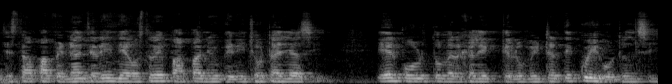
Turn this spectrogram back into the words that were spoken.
ਜਿਸ ਤਰ੍ਹਾਂ ਆਪਾਂ ਪਿੰਡਾਂ ਚ ਰਹਿੰਦੇ ਹਾਂ, ਉਸ ਤਰ੍ਹਾਂ ਹੀ ਪਾਪਾ ਨਿਊ ਗਿਨੀ ਛੋਟਾ ਜਿਹਾ ਸੀ। 에어ਪੋਰਟ ਤੋਂ ਮੇਰੇ ਖਿਆਲ 1 ਕਿਲੋਮੀਟਰ ਤੇ ਕੋਈ ਹੋਟਲ ਸੀ।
